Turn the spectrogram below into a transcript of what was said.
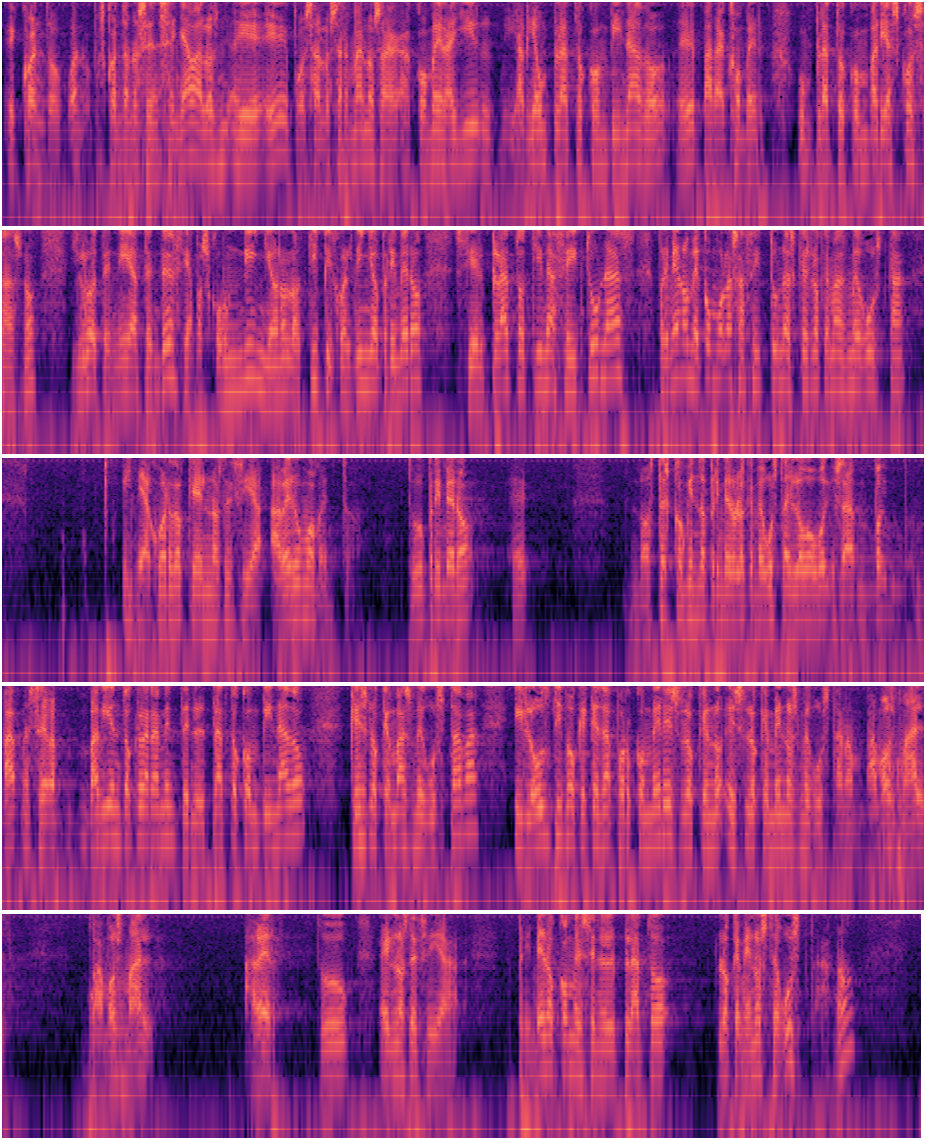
eh, cuando bueno pues cuando nos enseñaba a los eh, eh, pues a los hermanos a, comer allí y había un plato combinado para comer un plato con varias cosas no y uno tenía tendencia pues con un niño no lo típico el niño primero si el plato tiene aceitunas primero me como las aceitunas que es lo que más me gusta y me acuerdo que él nos decía a ver un momento tú primero No estés comiendo primero lo que me gusta y luego voy, o sea, voy- va, se va, viendo claramente en el plato combinado qué es lo que más me gustaba y lo último que queda por comer es lo que no es lo que menos me gusta, ¿no? Vamos mal. Vamos mal. A ver, tú él nos decía, primero comes en el plato lo que menos te gusta, ¿no?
